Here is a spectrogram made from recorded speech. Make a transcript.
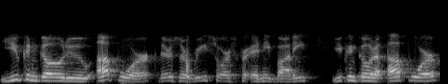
you can go to Upwork. There's a resource for anybody. You can go to Upwork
